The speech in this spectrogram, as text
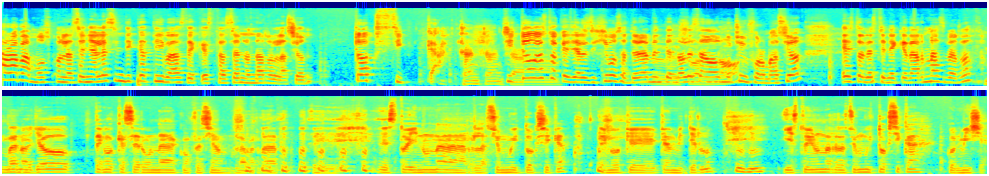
ahora vamos con las señales indicativas de que estás en una relación tóxica. Chan, chan, Si todo esto que ya les dijimos anteriormente no les ha dado mucha información, esto les tiene que dar más, ¿verdad? Bueno, yo tengo que hacer una confesión, la verdad. Eh, estoy en una relación muy tóxica, tengo que, que admitirlo. Y estoy en una relación muy tóxica con Misha.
